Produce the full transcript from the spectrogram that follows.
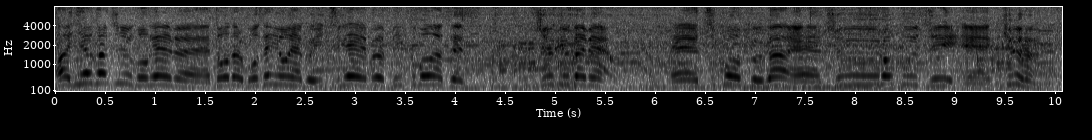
はい285ゲーム。トータル5401ゲーム。ビッグボーナスです。19回目。えー、時刻が、えー、16時、えー、9分。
